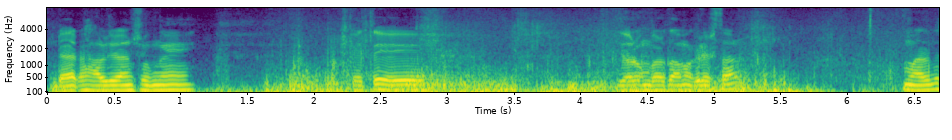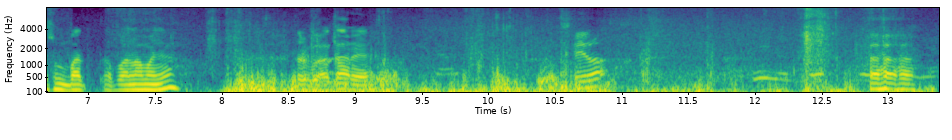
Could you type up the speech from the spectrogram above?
daerah aliran sungai PT Jorong Barutama Kristan kemarin itu sempat apa namanya terbakar ya? Ini loh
